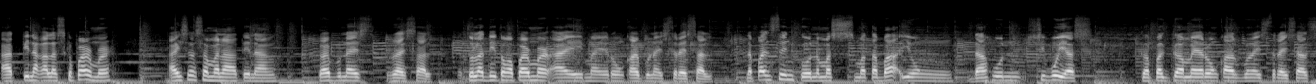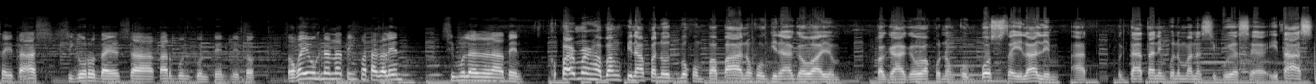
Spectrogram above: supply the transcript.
At pinakalas ka farmer ay sasama natin ng carbonized rice salt. Tulad nito ka farmer ay mayroong carbonized rice salt. Napansin ko na mas mataba yung dahon sibuyas kapag ka mayroong carbonized rice salt sa itaas. Siguro dahil sa carbon content nito. Okay, wag na nating patagalin. Simulan na natin. Ka-farmer, habang pinapanood mo kung paano ko ginagawa yung paggagawa ko ng compost sa ilalim at pagtatanim ko naman ng sibuyas sa itaas,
